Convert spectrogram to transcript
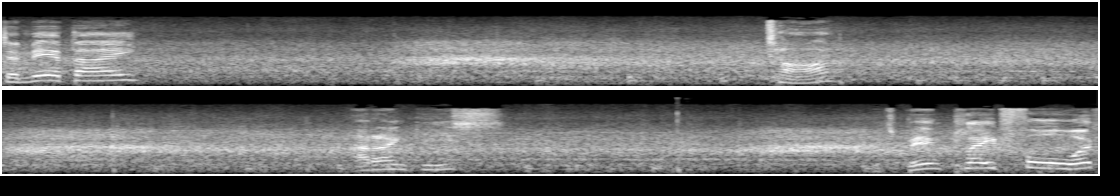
Demirbay. Tah. Aranguiz. It's being played forward.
